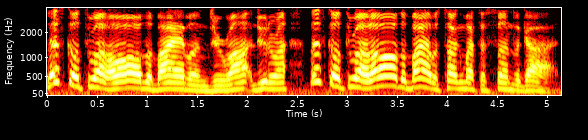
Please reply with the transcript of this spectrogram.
let's go throughout all the Bible and Deuteron- Deuteronomy. Let's go throughout all the Bibles talking about the sons of God.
